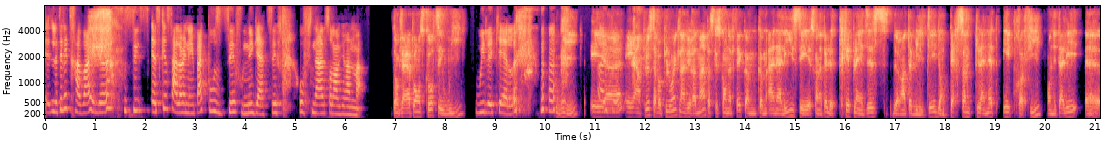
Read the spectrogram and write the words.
Le télétravail, est-ce que ça a un impact positif ou négatif au final sur l'environnement? Donc, la réponse courte, c'est oui. Oui, lequel? oui. Et, euh, et, en plus, ça va plus loin que l'environnement parce que ce qu'on a fait comme, comme analyse, c'est ce qu'on appelle le triple indice de rentabilité, donc personne, planète et profit. On est allé euh,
